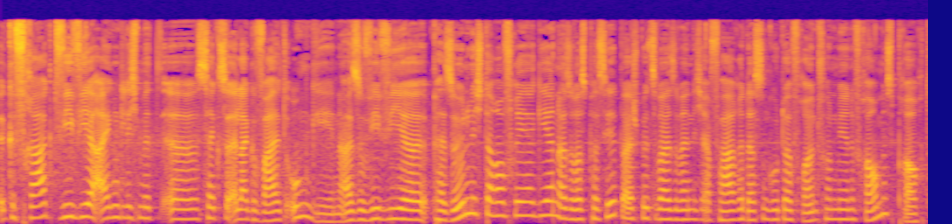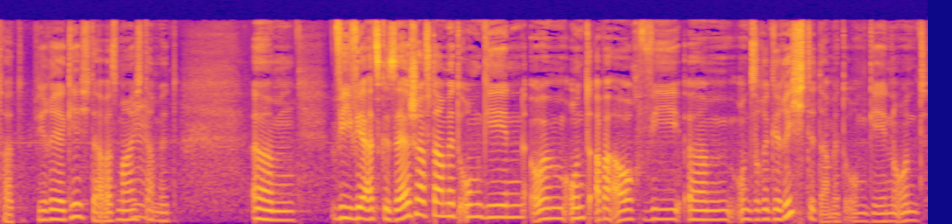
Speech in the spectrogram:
gefragt, wie wir eigentlich mit äh, sexueller Gewalt umgehen. Also wie wir persönlich darauf reagieren. Also was passiert beispielsweise, wenn ich erfahre, dass ein guter Freund von mir eine Frau missbraucht hat? Wie reagiere ich da? Was mache ich hm. damit? Ähm, wie wir als Gesellschaft damit umgehen ähm, und aber auch wie ähm, unsere Gerichte damit umgehen. Und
